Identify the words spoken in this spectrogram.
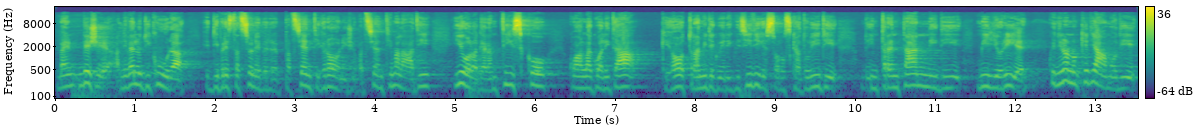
ma invece a livello di cura e di prestazione per pazienti cronici, pazienti malati, io la garantisco con la qualità che ho tramite quei requisiti che sono scaturiti in 30 anni di migliorie. Quindi noi non chiediamo di,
